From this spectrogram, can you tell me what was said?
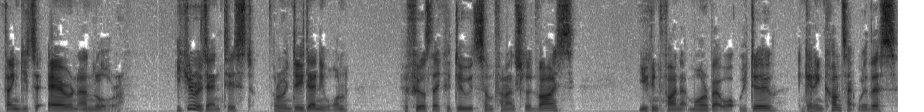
Thank you to Aaron and Laura. If you're a dentist, or indeed anyone, who feels they could do with some financial advice, you can find out more about what we do and get in contact with us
